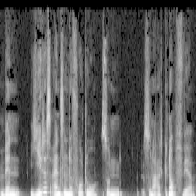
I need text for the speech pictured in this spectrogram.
wenn jedes einzelne Foto so, ein, so eine Art Knopf wäre,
